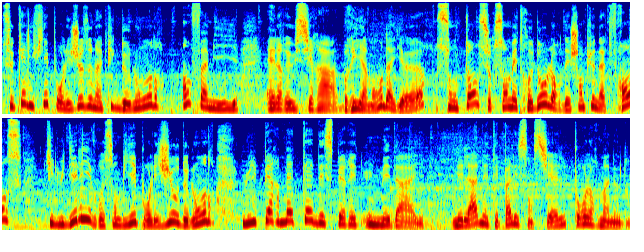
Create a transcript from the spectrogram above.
se qualifier pour les Jeux Olympiques de Londres en famille. Elle réussira brillamment d'ailleurs. Son temps sur 100 mètres d'eau lors des championnats de France, qui lui délivre son billet pour les JO de Londres, lui permettait d'espérer une médaille. Mais là n'était pas l'essentiel pour Laure Manodou.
